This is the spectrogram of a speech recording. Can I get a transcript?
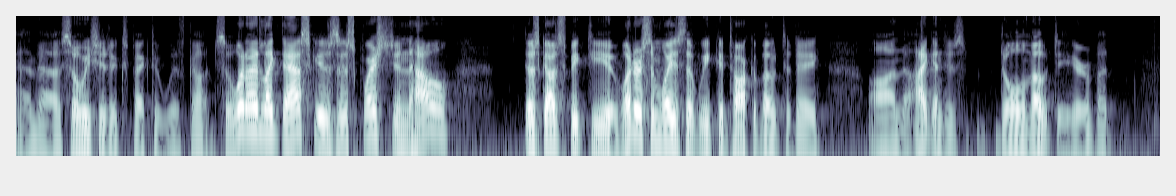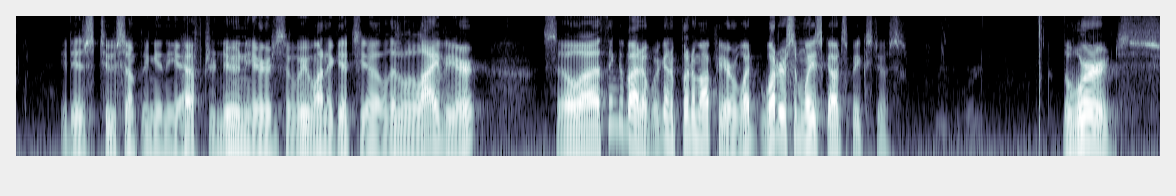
And uh, so we should expect it with God. So, what I'd like to ask you is this question How does God speak to you? What are some ways that we could talk about today? On I can just dole them out to you here, but it is 2 something in the afternoon here, so we want to get you a little alive here. So uh, think about it. We're going to put them up here. What, what are some ways God speaks to us? The words.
